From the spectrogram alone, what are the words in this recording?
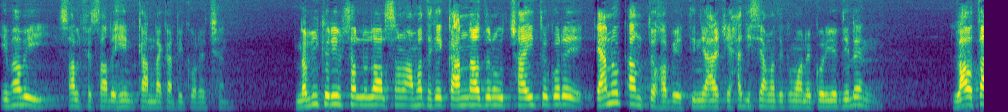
এভাবেই সালফে সালেহীন কান্নাকাটি করেছেন। নবী করিম সাল্লা সাল্লাম আমাদেরকে কান্নার জন্য উৎসাহিত করে কেন কানতে হবে? তিনি আরেকটি হাদিসে আমাদেরকে মনে করিয়ে দিলেন, লাউ তা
